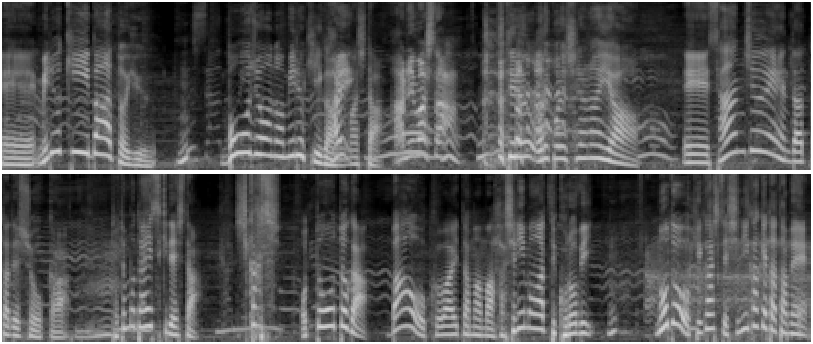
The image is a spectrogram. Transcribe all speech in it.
えー、ミルキーバーという棒状のミルキーがありました。はい、ありました。知ってる？俺これ知らないや。えー、30円だったでしょうか。とても大好きでした。しかし弟がバーを加えたまま走り回って転び、喉を怪我して死にかけたため、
